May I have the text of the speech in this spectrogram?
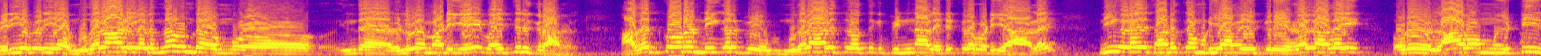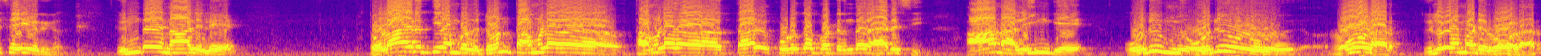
பெரிய பெரிய முதலாளிகளும் தான் இந்த இந்த இழுவை மடியை வைத்திருக்கிறார்கள். அதற்கோரம் நீங்கள் முதலாளித்துவத்துக்கு பின்னால் இருக்கிறபடியாலே நீங்கள் அதை தடுக்க முடியாமல் இருக்கிறீர்கள். அதை ஒரு லாபம் ஈட்டி செய்கிறீர்கள். இன்றைய நாளிலே தொள்ளாயிரத்தி ஐம்பது டன் தமிழக தமிழகத்தால் கொடுக்கப்பட்டிருந்தது அரிசி. ஆனால் இங்கே ஒரு ஒரு ரோலர் இழுவைமடி ரோலர்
